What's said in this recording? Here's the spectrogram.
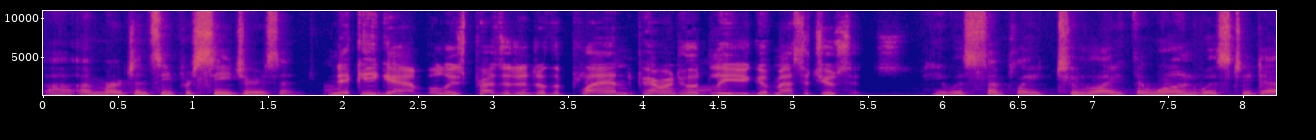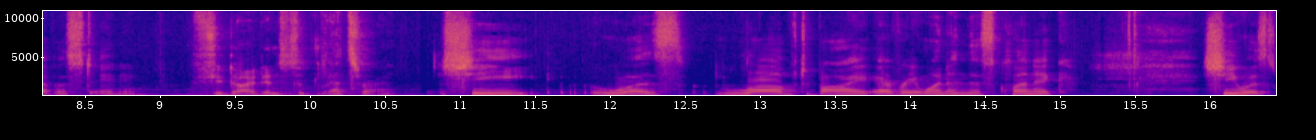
uh, emergency procedures. And Nicki Gamble is president of the Planned Parenthood League of Massachusetts. He was simply too late. The wound was too devastating. She died instantly. That's right. She was loved by everyone in this clinic. She was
